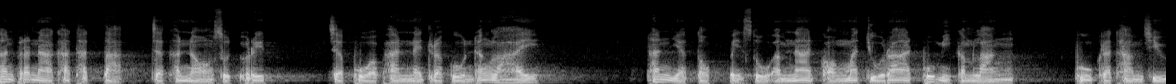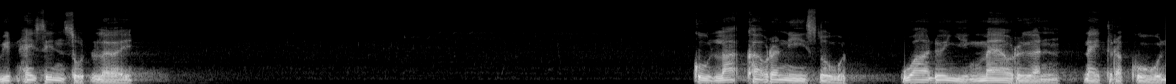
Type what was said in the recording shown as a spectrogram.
ท่านพระนาคทัตตะจะขนองสุดฤทธิ์จะพัวพันในตระกูลทั้งหลาย ท่านอย่าตกไปสู่อำนาจของมัจจุราชผู้มีกำลัง ผู้กระทำชีวิตให้สิ้นสุดเลย กุละขารณีสูตรว่าด้วยหญิงแม่เรือนในตระกูล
